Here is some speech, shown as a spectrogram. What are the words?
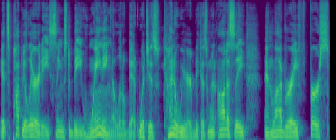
its popularity seems to be waning a little bit, which is kind of weird because when Odysee and LBRY first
